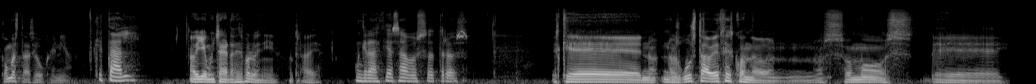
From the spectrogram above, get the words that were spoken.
¿Cómo estás, Eugenia? ¿Qué tal? Oye, muchas gracias por venir otra vez. Gracias a vosotros. Es que no- nos gusta a veces cuando no somos eh,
